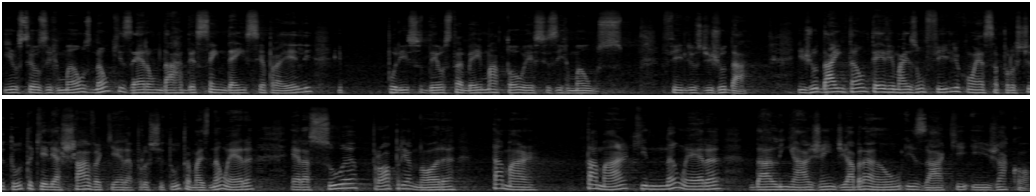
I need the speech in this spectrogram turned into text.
e os seus irmãos não quiseram dar descendência para ele e por isso Deus também matou esses irmãos, filhos de Judá. E Judá então teve mais um filho com essa prostituta, que ele achava que era prostituta, mas não era, era a sua própria nora Tamar. Tamar, que não era da linhagem de Abraão, Isaac e Jacó.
